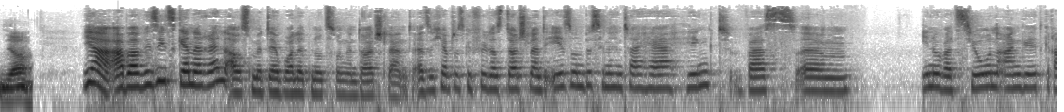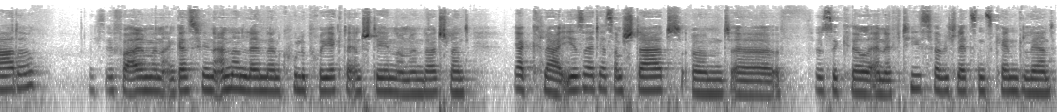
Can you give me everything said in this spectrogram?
Ja. Ja, aber wie sieht's generell aus mit der Wallet-Nutzung in Deutschland? Also ich habe das Gefühl, dass Deutschland eh so ein bisschen hinterherhinkt, was ähm, Innovation angeht gerade. Ich sehe vor allem in ganz vielen anderen Ländern coole Projekte entstehen und in Deutschland ja klar, ihr seid jetzt am Start und äh, Physical NFTs habe ich letztens kennengelernt.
